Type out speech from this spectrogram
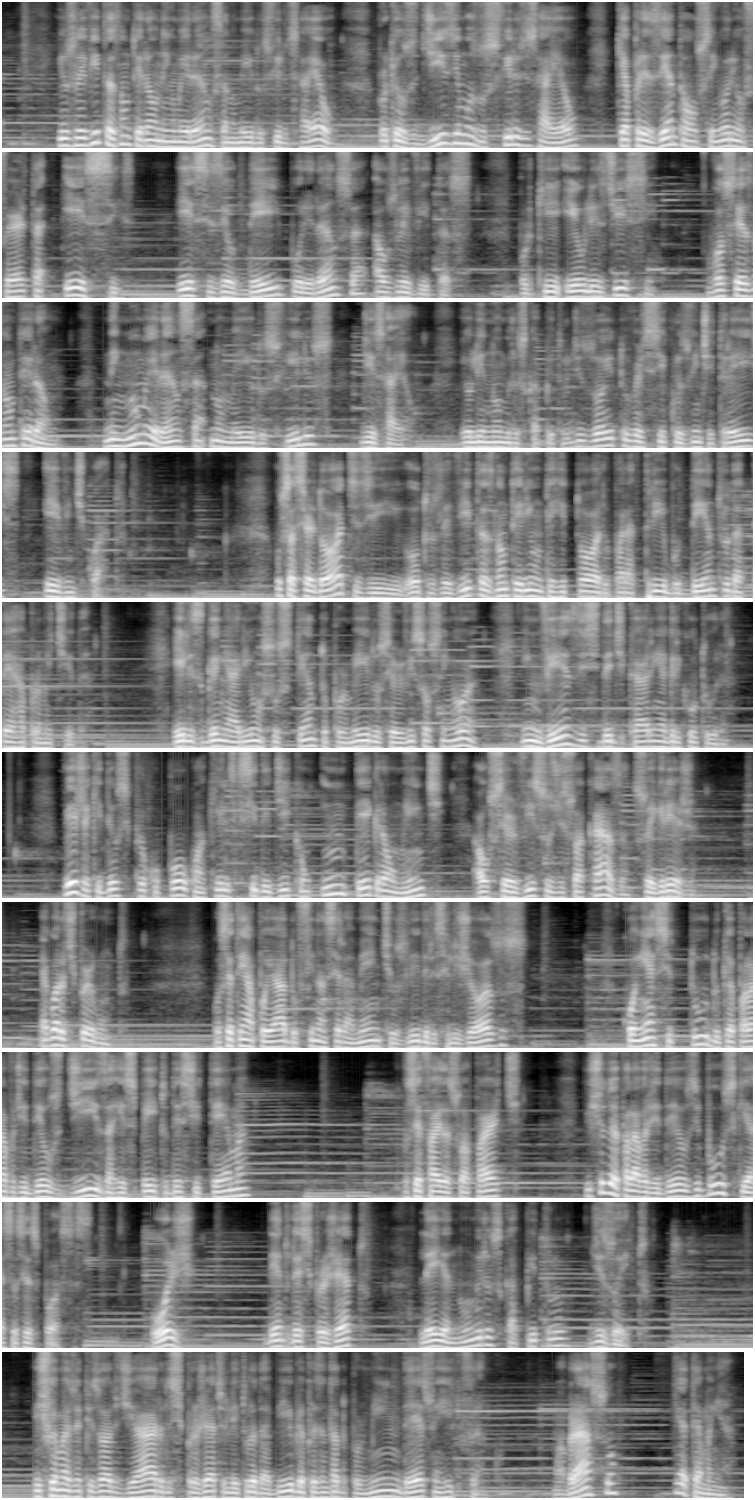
E os levitas não terão nenhuma herança no meio dos filhos de Israel, porque os dízimos dos filhos de Israel que apresentam ao Senhor em oferta, esses, esses eu dei por herança aos levitas. Porque eu lhes disse: vocês não terão nenhuma herança no meio dos filhos de Israel. Eu li Números capítulo 18, versículos 23 e 24. Os sacerdotes e outros levitas não teriam território para a tribo dentro da terra prometida. Eles ganhariam sustento por meio do serviço ao Senhor, em vez de se dedicarem à agricultura. Veja que Deus se preocupou com aqueles que se dedicam integralmente aos serviços de sua casa, sua igreja. E agora eu te pergunto: você tem apoiado financeiramente os líderes religiosos? Conhece tudo que a palavra de Deus diz a respeito deste tema? Você faz a sua parte? Estude a palavra de Deus e busque essas respostas. Hoje, dentro desse projeto, leia Números capítulo 18. Este foi mais um episódio diário desse projeto de leitura da Bíblia apresentado por mim, Décio Henrique Franco. Um abraço e até amanhã.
